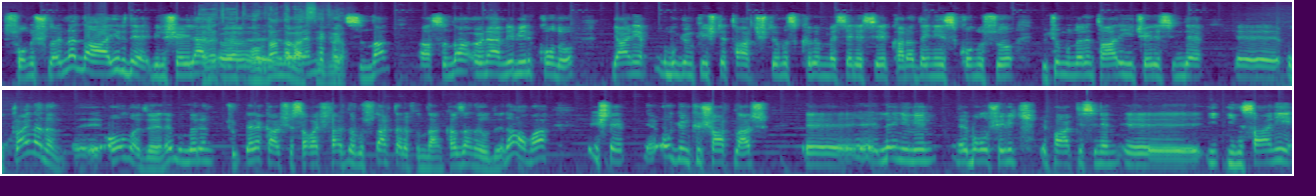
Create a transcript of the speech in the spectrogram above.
sonuçlarına dair de bir şeyler evet, evet, oradan da öğrenmek bahsediyor. açısından aslında önemli bir konu. Yani bugünkü işte tartıştığımız Kırım meselesi, Karadeniz konusu, bütün bunların tarih içerisinde e, Ukrayna'nın e, olmadığını, bunların Türklere karşı savaşlarda Ruslar tarafından kazanıldığını ama işte e, o günkü şartlar, e, Lenin'in, e, Bolşevik Partisi'nin e, insani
